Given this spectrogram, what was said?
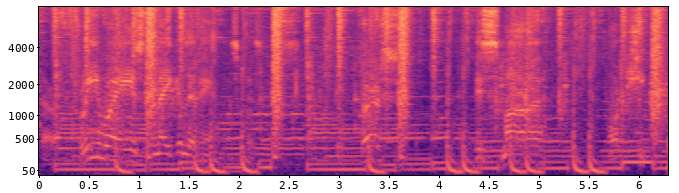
There are three ways to make a living in this business. First, be smarter or cheaper.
